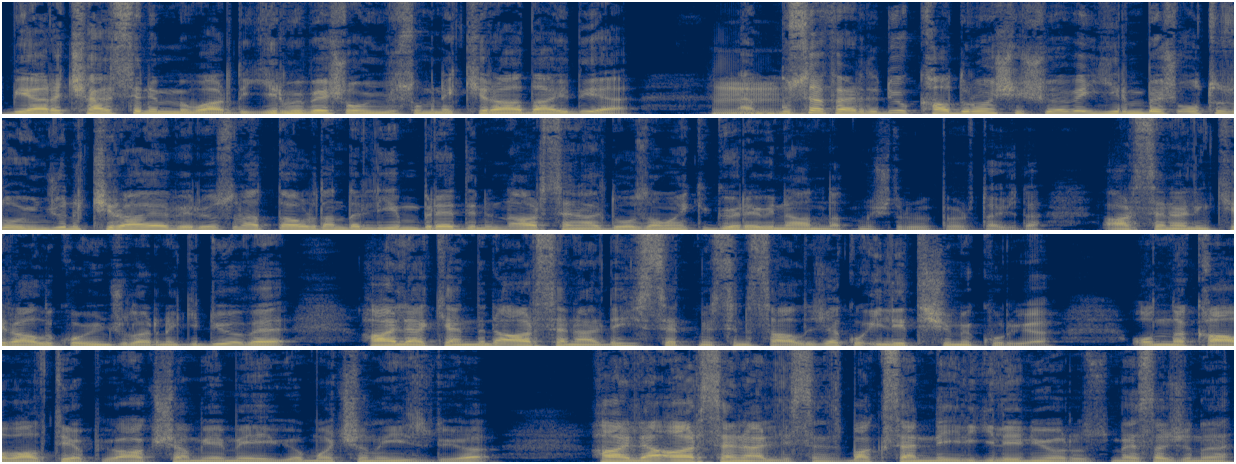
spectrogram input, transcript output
bir ara Chelsea'nin mi vardı? 25 oyuncusu mu ne kiradaydı ya. Yani bu sefer de diyor kadron şişiyor ve 25-30 oyuncunu kiraya veriyorsun. Hatta oradan da Liam Brady'nin Arsenal'de o zamanki görevini anlatmıştır röportajda. Arsenal'in kiralık oyuncularına gidiyor ve hala kendini Arsenal'de hissetmesini sağlayacak o iletişimi kuruyor. Onunla kahvaltı yapıyor, akşam yemeği yiyor, maçını izliyor. Hala Arsenal'lisiniz. Bak seninle ilgileniyoruz mesajını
